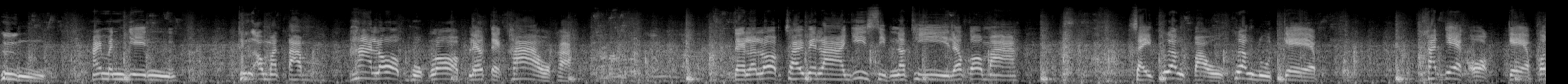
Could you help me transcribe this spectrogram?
ผึ่งให้มันเย็น ถึงเอามาตำ ห้ารอบหกรอบแล้วแต่ข้าวค่ะ แต่ละรอบใช้เวลา 20 นาทีแล้วก็มาใส่เครื่องเป่า เครื่องดูดแกบ คัดแยกออกแกบก็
